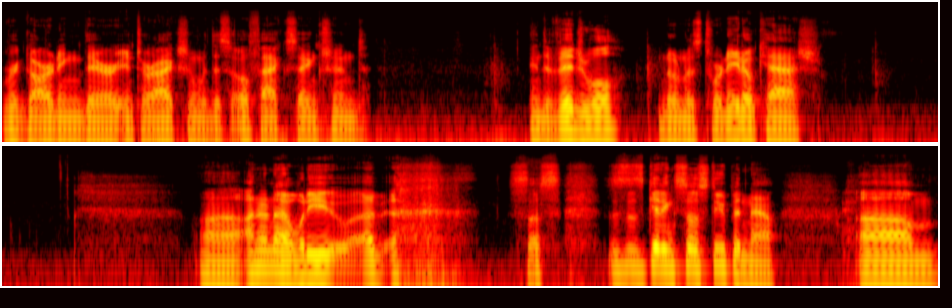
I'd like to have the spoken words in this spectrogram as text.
regarding their interaction with this OFAC sanctioned individual known as Tornado Cash. Uh, I don't know. What do you? Uh, so this is getting so stupid now. Um,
